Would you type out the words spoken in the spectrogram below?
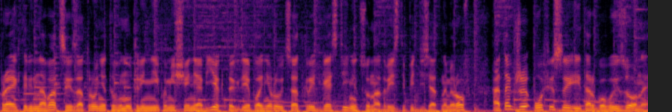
Проект реновации затронет внутренние помещения объекта, где планируется открыть гостиницу на 250 номеров, а также офисы и торговые зоны.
